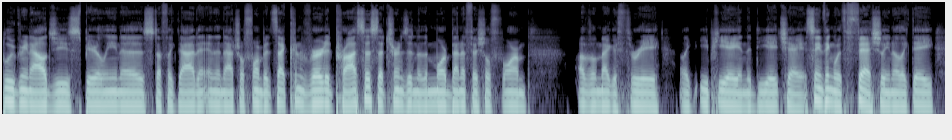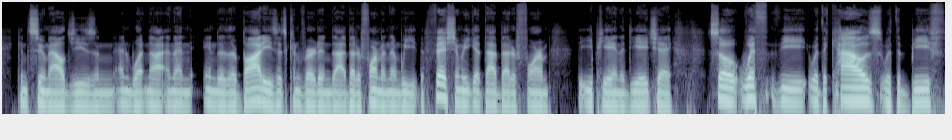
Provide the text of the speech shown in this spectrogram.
blue green algae, spirulina, stuff like that in, the natural form. But it's that converted process that turns into the more beneficial form of omega three, like EPA and the DHA. Same thing with fish. You know, like they consume algae and and whatnot, and then into their bodies, it's converted into that better form, and then we eat the fish and we get that better form, the EPA and the DHA. So with the with the cows, with the beef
